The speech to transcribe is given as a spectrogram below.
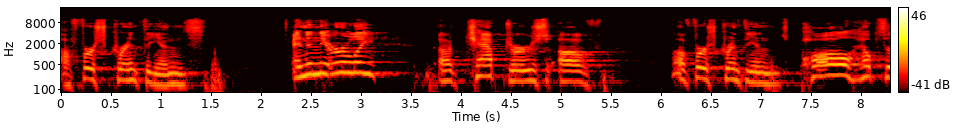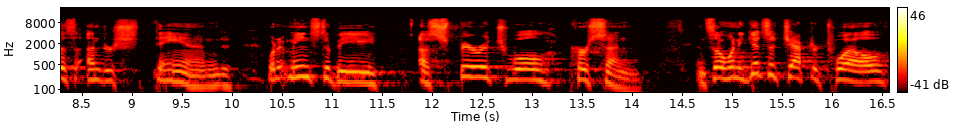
uh, 1 Corinthians. And in the early uh, chapters of, of 1 Corinthians, Paul helps us understand what it means to be a spiritual person. And so when he gets to chapter 12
